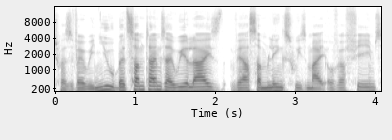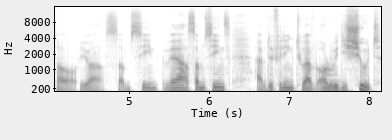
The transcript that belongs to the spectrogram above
it was very new. But sometimes I realized there are some links with my other films, or you are some scene. There are some scenes I have the feeling to have already shoot.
